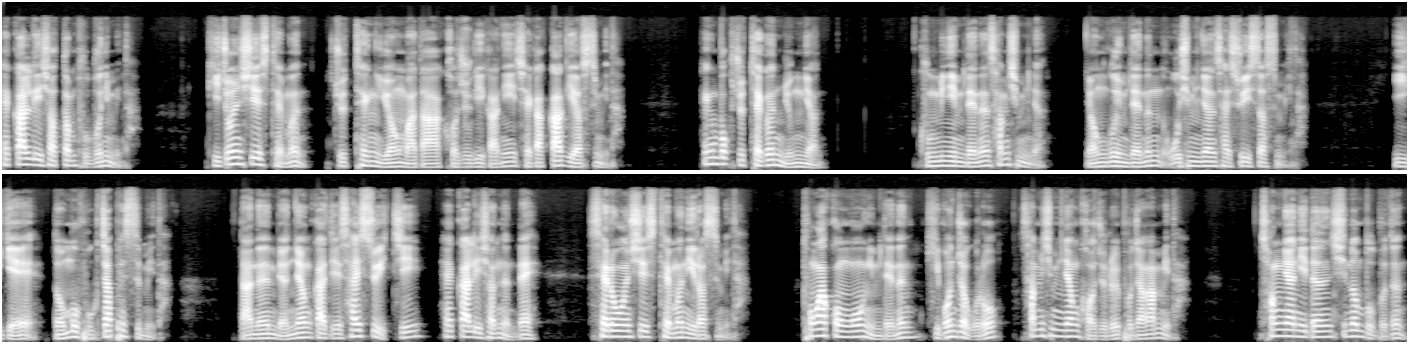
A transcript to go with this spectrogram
헷갈리셨던 부분입니다. 기존 시스템은 주택 유형마다 거주 기간이 제각각이었습니다. 행복주택은 6년, 국민임대는 30년, 영구임대는 50년 살 수 있었습니다. 이게 너무 복잡했습니다. 나는 몇 년까지 살 수 있지 헷갈리셨는데 새로운 시스템은 이렇습니다. 통합공공임대는 기본적으로 30년 거주를 보장합니다. 청년이든 신혼부부든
